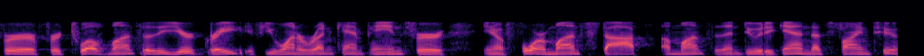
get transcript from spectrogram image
for for 12 months of the year great. If you want to run campaigns for you know 4 months stop a month and then do it again that's fine too.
